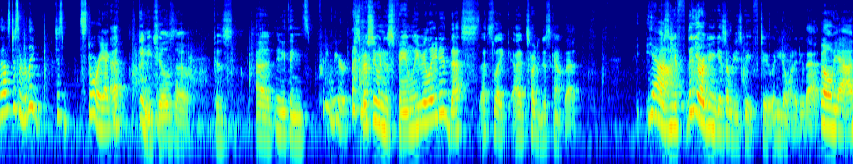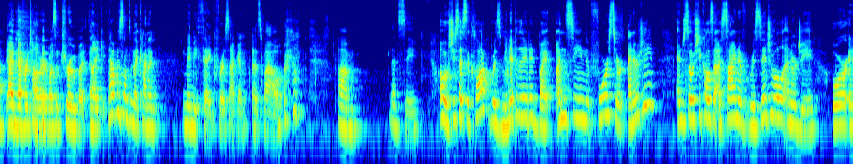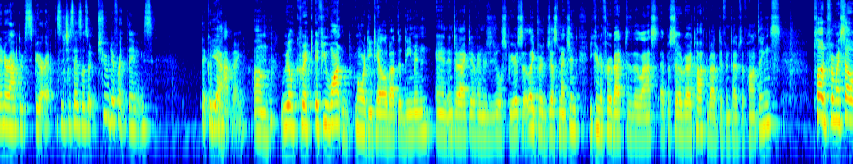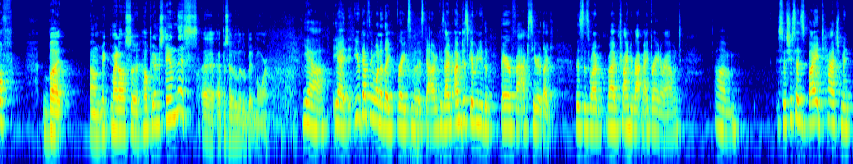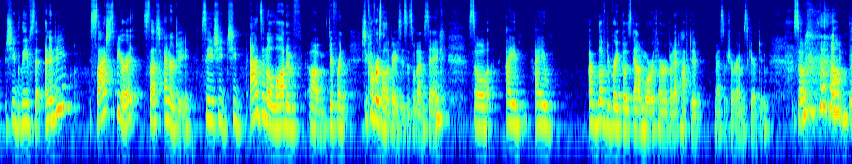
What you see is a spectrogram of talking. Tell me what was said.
that was just a really just story. I could... That gave me chills though, because uh, anything's pretty weird, especially when it's family related. That's that's like uh, it's hard to discount that. Yeah. Then you're, then you're arguing against somebody's grief too, and you don't want to do that. Well, yeah, I'd never tell her it wasn't true, but like that was something that kind of made me think for a second as well. um, let's see. Oh, she says the clock was manipulated by unseen force or energy, and so she calls it a sign of residual energy or an interactive spirit. So she says those are two different things that could yeah. be happening. Um, real quick, if you want more detail about the demon and interactive and residual spirits, like we just mentioned, you can refer back to the last episode where I talk about different types of hauntings. Plug for myself, but um, it might also help you understand this uh, episode a little bit more. Yeah, yeah, you definitely want to like break some of this down because I'm I'm just giving you the bare facts here. Like, this is what I'm, what I'm trying to wrap my brain around. Um, so she says by attachment, she believes that entity slash spirit slash energy. See, she she adds in a lot of um, different. She covers all the bases. Is what I'm saying. So I I I would love to break those down more with her, but I'd have to message her. I'm scared to. So um,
